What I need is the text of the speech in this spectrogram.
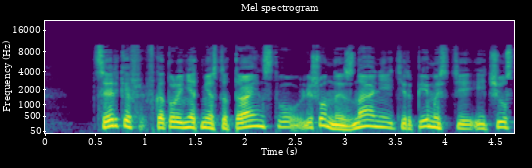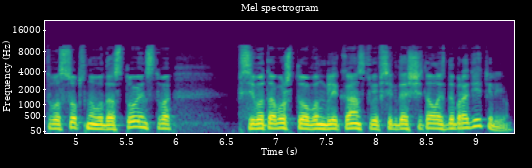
— Церковь, в которой нет места таинству, лишенная знаний, терпимости и чувства собственного достоинства, всего того, что в англиканстве всегда считалось добродетелью?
